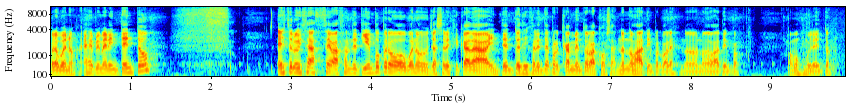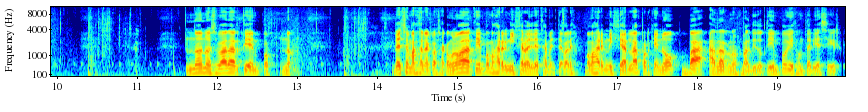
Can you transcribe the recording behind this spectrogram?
pero bueno, es el primer intento. Esto lo hice hace bastante tiempo Pero bueno, ya sabéis que cada intento es diferente Porque cambian todas las cosas. No nos va a tiempo, ¿vale? No, no, no nos va a tiempo. Vamos muy lento. No nos va a dar tiempo, no. De hecho, a hacer una cosa. Como no va a dar tiempo, vamos a reiniciarla directamente, ¿vale? Vamos a reiniciarla porque no va a darnos maldito tiempo Y es tontería seguir.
